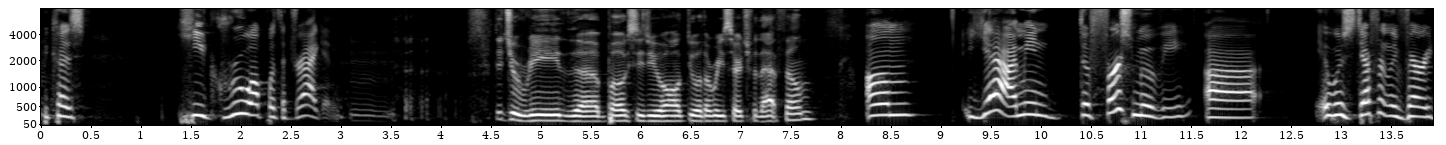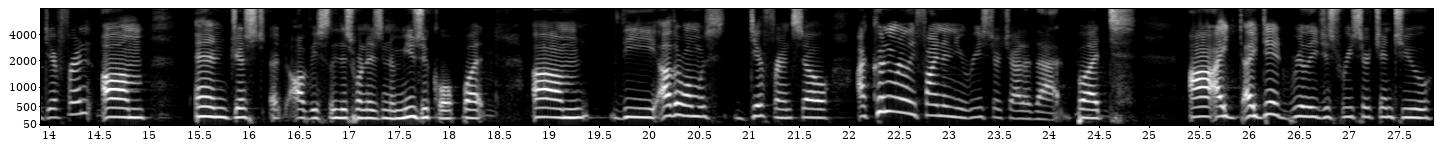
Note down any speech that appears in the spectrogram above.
because he grew up with a dragon. Did you read the books? Did you all do all the research for that film? Um, yeah, I mean, the first movie, uh, it was definitely very different. Um, and just uh, obviously, this one isn't a musical, but um, the other one was different. So I couldn't really find any research out of that. But uh, I, I did really just research into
